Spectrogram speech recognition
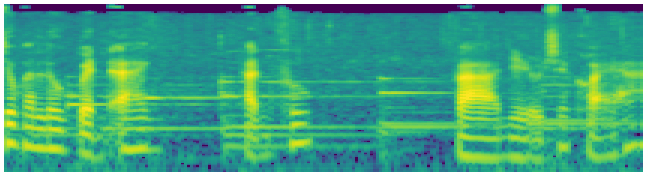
Chúc anh luôn bình an, hạnh phúc và nhiều sức khỏe.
